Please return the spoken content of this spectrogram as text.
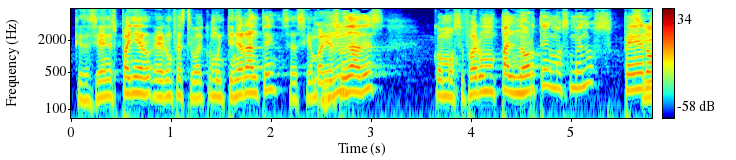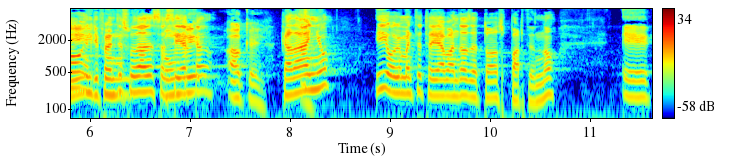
que se hacía en España. Era un festival como itinerante, se hacía en varias ciudades, como si fuera un Pal Norte, más o menos, pero Sí, en diferentes ciudades se hacía cada Ah, cada año y obviamente traía bandas de todas partes, ¿no? Eh,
